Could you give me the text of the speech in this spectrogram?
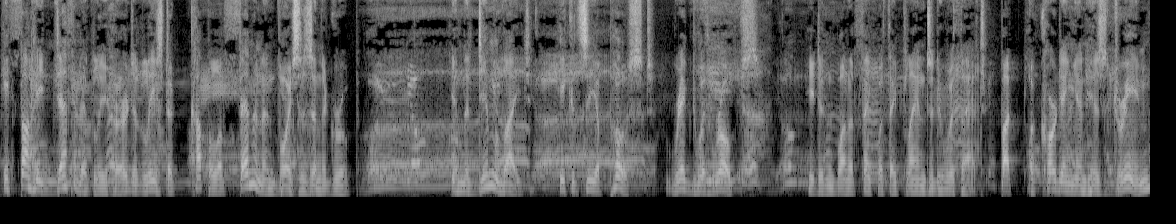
He thought he definitely heard at least a couple of feminine voices in the group. In the dim light, he could see a post rigged with ropes. He didn't want to think what they planned to do with that. But according in his dream,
